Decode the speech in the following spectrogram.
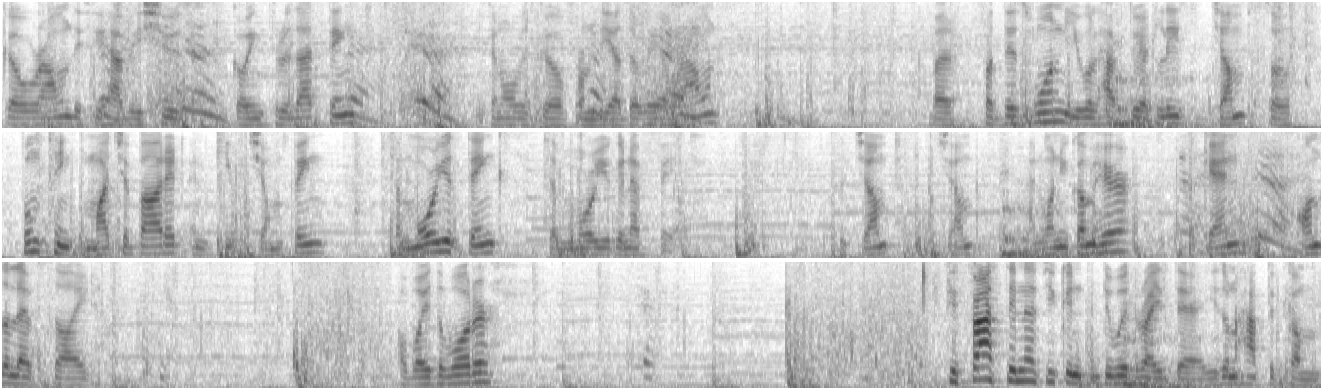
go around if you have issues going through that thing. You can always go from the other way around. But for this one, you will have to at least jump, so don't think much about it and keep jumping. The more you think, the more you're gonna fail. So jump, jump, and when you come here, again, on the left side, avoid the water. If you're fast enough, you can do it right there. You don't have to come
